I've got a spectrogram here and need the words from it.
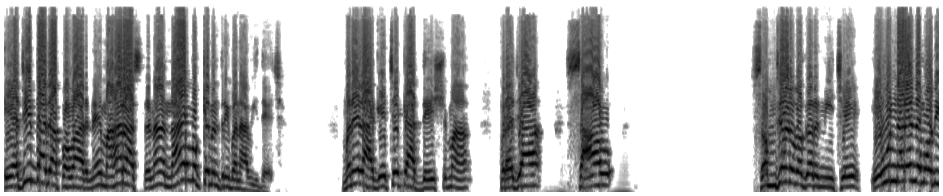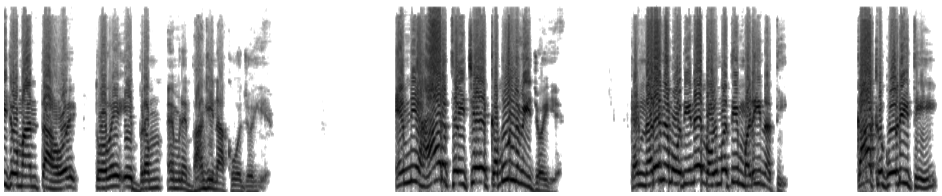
એ અજીત દાદા પવારને મહારાષ્ટ્રના નાયબ મુખ્યમંત્રી બનાવી દે છે. મને લાગે છે કે આ દેશમાં પ્રજા સાવ સમજણ વગરની છે. એવું નરેન્દ્ર મોદી જો માનતા હોય, તો હવે એ ભ્રમ એમણે ભાંગી નાખવો જોઈએ. એમની હાર થઈ છે કબૂલવી જોઈએ. કારણ નરેન્દ્ર મોદીને બહુમતી મળી નથી. કાખ ગોળીથી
